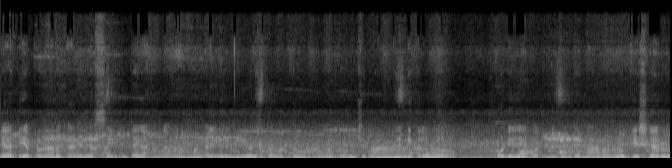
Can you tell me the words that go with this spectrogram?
జాతీయ ప్రధాన కార్యదర్శి అంతేకాకుండా మన మంగళగిరి నియోజకవర్గం వర్గం నుంచి రానున్న ఎన్నికల్లో పోటీ చేయబోతున్నటువంటి నారా లోకేష్ గారు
